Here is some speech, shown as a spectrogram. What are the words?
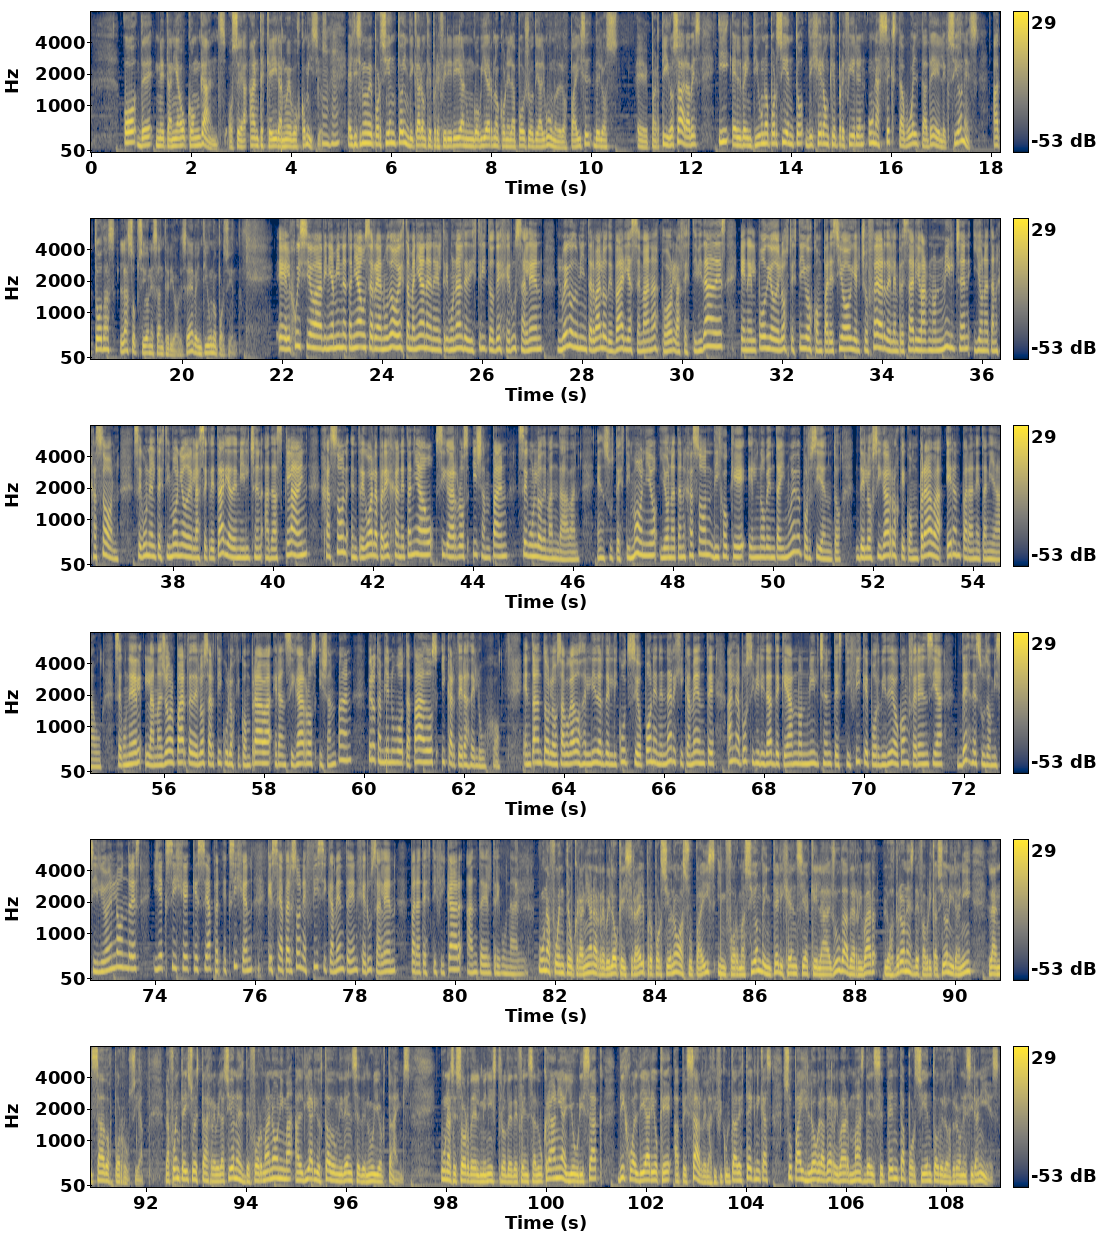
o de Netanyahu con Gantz, o sea, antes que ir a nuevos comicios. El 19% indicaron que preferirían un gobierno con el apoyo de alguno de los países de los eh, partidos árabes y el 21% dijeron que prefieren una sexta vuelta de elecciones a todas las opciones anteriores, 21%. El juicio a Benjamin Netanyahu se reanudó esta mañana en el Tribunal de Distrito de Jerusalén, luego de un intervalo de varias semanas por las festividades. En el podio de los testigos compareció hoy el chofer del empresario Arnon Milchen, Jonathan Hasson. Según el testimonio de la secretaria de Milchen, Adas Klein, Hasson entregó a la pareja Netanyahu cigarros y champán según lo demandaban. En su testimonio, Jonathan Hasson dijo que el 99% de los cigarros que compraba eran para Netanyahu. Según él, la mayor parte de los artículos que compraba eran cigarros y champán, pero también hubo tapados y carteras de lujo. En tanto, los abogados del líder del Likud se oponen enérgicamente a la posibilidad de que Arnon Milchen testifique por videoconferencia desde su domicilio en Londres y exigen que se apersone físicamente en Jerusalén para testificar ante el tribunal. Una fuente ucraniana reveló que Israel proporcionó a su país información de inteligencia que la ayuda a derribar los drones de fabricación iraní lanzados por Rusia. La fuente hizo estas revelaciones de forma anónima al diario estadounidense The New York Times. Un asesor del ministro de Defensa de Ucrania, Yuri Sak, dijo al diario que, a pesar de las dificultades técnicas, su país logra derribar más del 70% de los drones iraníes.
